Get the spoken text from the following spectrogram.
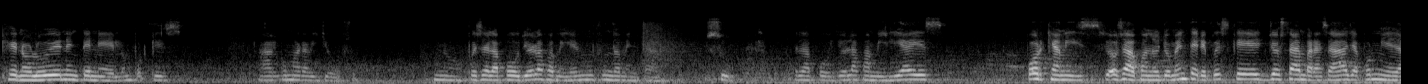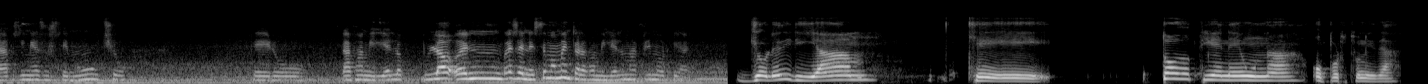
que no lo deben en tenerlo porque es algo maravilloso. No, pues el apoyo de la familia es muy fundamental, súper. El apoyo de la familia es porque a mí, o sea, cuando yo me enteré pues que yo estaba embarazada ya por mi edad, pues sí me asusté mucho, pero la familia es lo, en, pues en este momento la familia es lo más primordial. Yo le diría que todo tiene una oportunidad,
